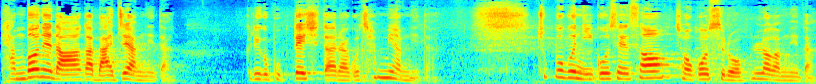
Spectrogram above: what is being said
단번에 나아가 맞이합니다. 그리고 복되시다라고 찬미합니다. 축복은 이곳에서 저곳으로 흘러갑니다.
